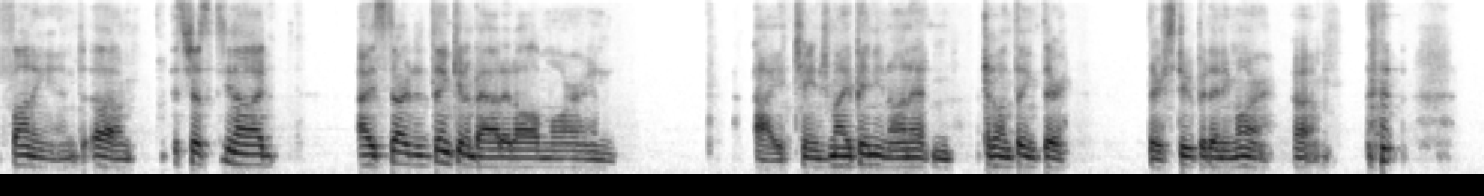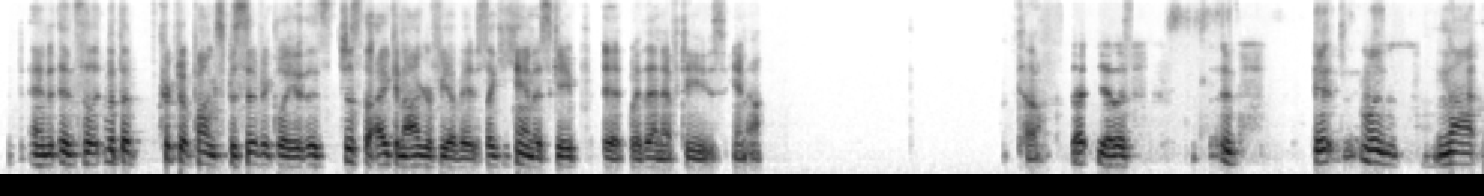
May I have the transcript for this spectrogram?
funny. And um, it's just, you know, I I started thinking about it all more and I changed my opinion on it and I don't think they're they're stupid anymore. Um, and it's with the crypto punk specifically, it's just the iconography of it. It's like you can't escape it with NFTs, you know. So that yeah, this it's it was not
